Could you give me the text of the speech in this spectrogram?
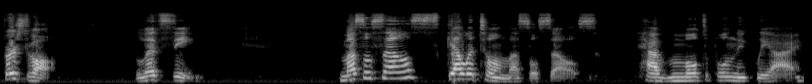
First of all, let's see. Muscle cells, skeletal muscle cells, have multiple nuclei.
